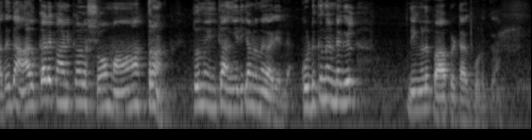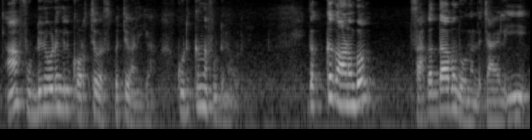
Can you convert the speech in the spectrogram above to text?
അതായത് ആൾക്കാരെ കാണിക്കാനുള്ള ഷോ മാത്രമാണ്. ഇതൊന്നും എനിക്ക് അംഗീകരിക്കാൻ പറ്റുന്ന കാര്യമല്ല. കൊടുക്കുന്നുണ്ടെങ്കിൽ നിങ്ങൾ പാവപ്പെട്ട ആൾക്ക് കൊടുക്കുക. ആ ഫുഡിനോടെങ്കിലും കുറച്ച് റെസ്പെക്റ്റ് കാണിക്കുക. കൊടുക്കുന്ന ഫുഡിനോട് ഇതൊക്കെ കാണുമ്പം സഹതാപം തോന്നുന്നുണ്ട്. ചാനൽ ഈ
